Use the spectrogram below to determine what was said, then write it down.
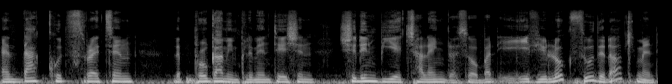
and that could threaten the program implementation shouldn't be a challenge or so. But if you look through the document,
